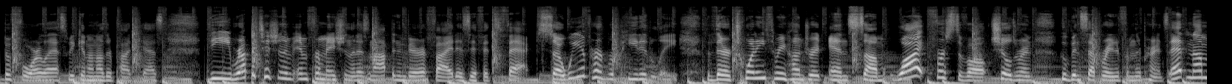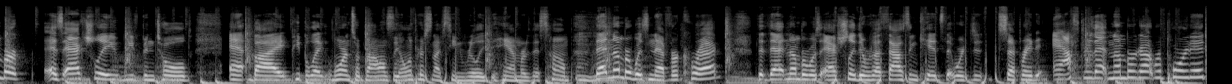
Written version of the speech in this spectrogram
before last week and on other podcasts. The repetition of information that has not been verified as if it's fact. So we have heard repeatedly that there are 2,300 and some. Why? First of all, children who've been separated from their parents. That number is actually we've been told at, by people like Lawrence O'Donnell's the only person I've seen really hammer this home. That number was never correct. That that number was actually there were a thousand kids that were d- separated after that number got reported.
